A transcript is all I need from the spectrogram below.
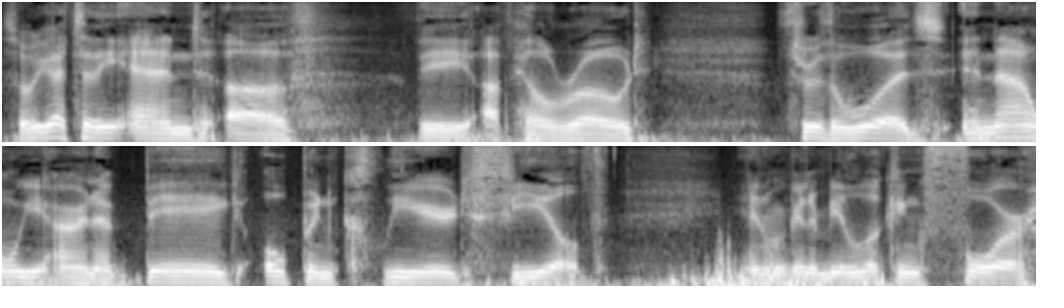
So we got to the end of the uphill road through the woods, and now we are in a big open cleared field. And we're going to be looking for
